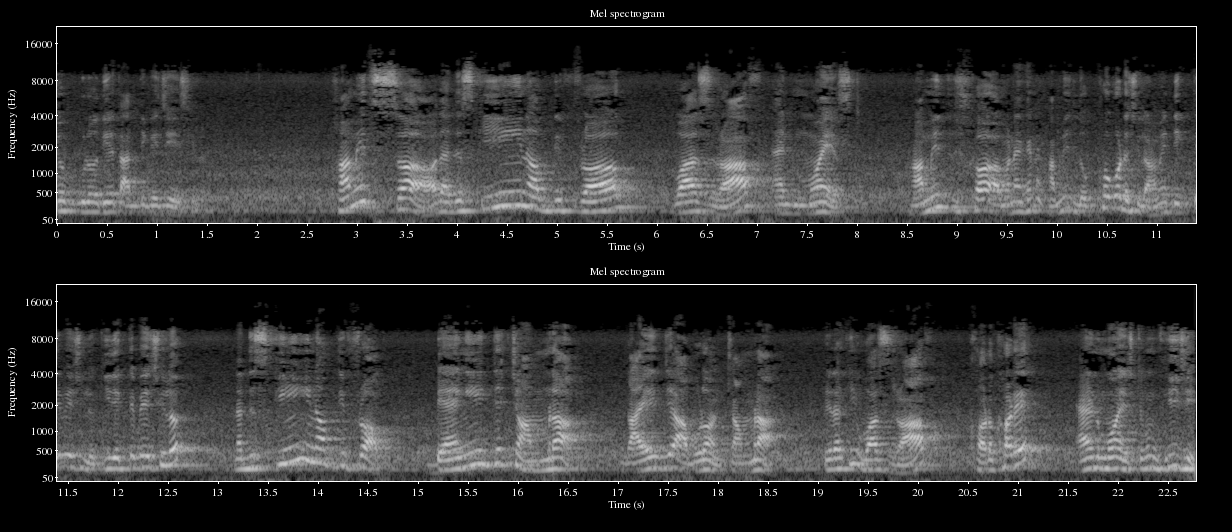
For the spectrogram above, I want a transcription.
চোখগুলো দিয়ে তার দিকে চেয়েছিল। হামিদ saw that the skin of the frog was rough and moist. হামিদ স মানে এখানে হামিদ লক্ষ্য করেছিল, হামিদ দেখতে পেয়েছিল। কি দেখতে পেয়েছিল? না the skin of the frog ব্যাঙের যে চামড়া, গায়ের যে আবরণ, চামড়া, সেটা কি? ওয়াজ রাফ খড়খড়ে অ্যান্ড ময়েস্ট এবং ভিজে,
